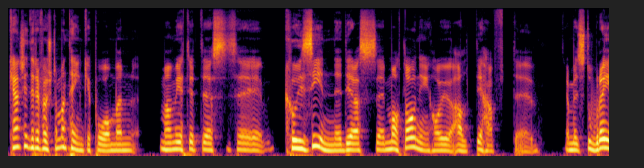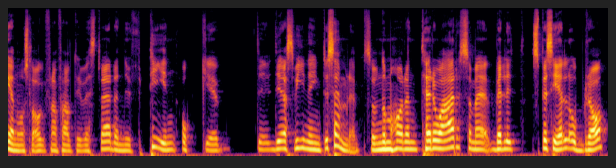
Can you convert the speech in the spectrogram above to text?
kanske inte det första man tänker på, men man vet ju att deras eh, cuisine, deras eh, matlagning har ju alltid haft eh, ja, men stora genomslag, framförallt i västvärlden nu för tiden. Och eh, deras vin är inte sämre. Så de har en terroir som är väldigt speciell och bra.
